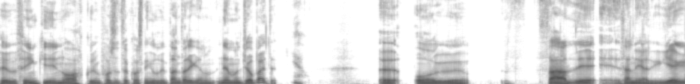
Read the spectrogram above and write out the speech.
hefur fengið í nokkur um fórsettarkostningum í bandaríkjanum nefnum Joe Biden uh, og uh, það þannig að ég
